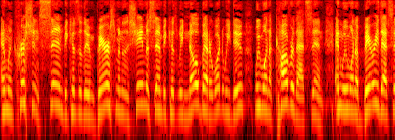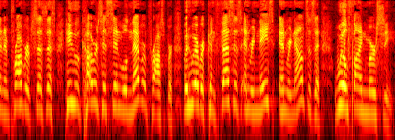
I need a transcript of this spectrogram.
And when Christians sin because of the embarrassment and the shame of sin, because we know better, what do we do? We want to cover that sin and we want to bury that sin. And Proverbs says this He who covers his sin will never prosper, but whoever confesses and, renounces it will find mercy.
